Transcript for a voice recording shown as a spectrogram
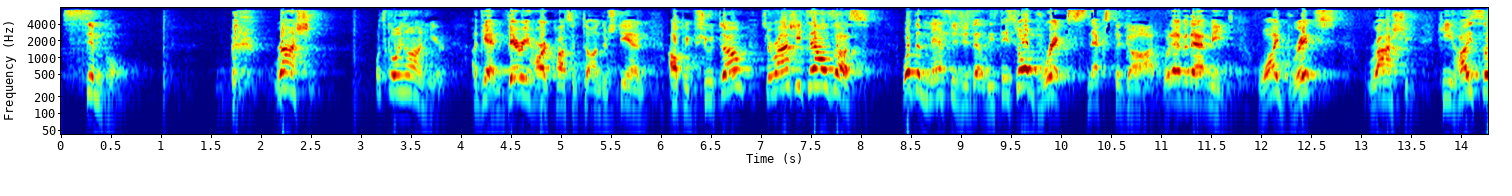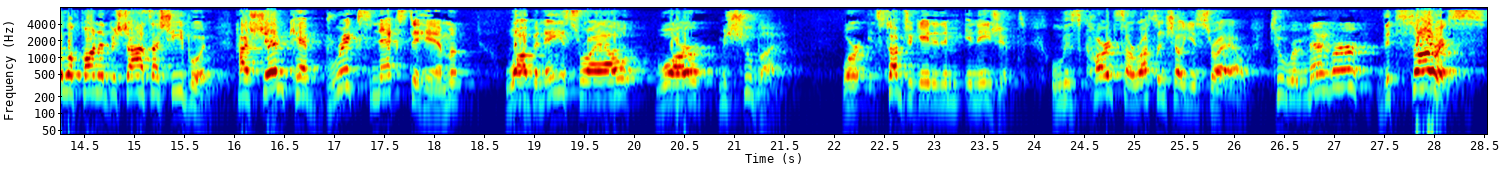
symbol. Rashi, what's going on here? Again, very hard pasuk to understand. Alpi. So Rashi tells us what the message is. At least they saw bricks next to God, whatever that means. Why bricks? Rashi. He haisalafana b'shas hashibud. Hashem kept bricks next to him while Bnei Yisrael were mishubad, were subjugated in, in Egypt. Lizkart Sarasan Shel Yisrael. To remember the Tsaris.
